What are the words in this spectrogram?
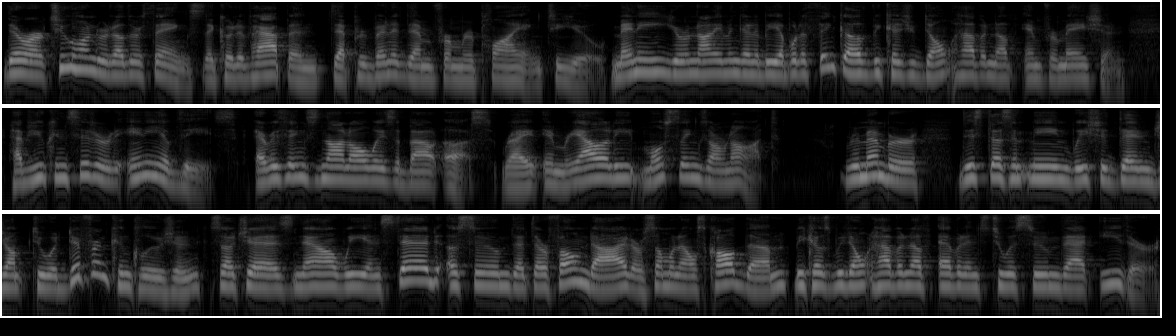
There are 200 other things that could have happened that prevented them from replying to you. Many you're not even going to be able to think of because you don't have enough information. Have you considered any of these? Everything's not always about us, right? In reality, most things are not. Remember, this doesn't mean we should then jump to a different conclusion, such as now we instead assume that their phone died or someone else called them because we don't have enough evidence to assume that either.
